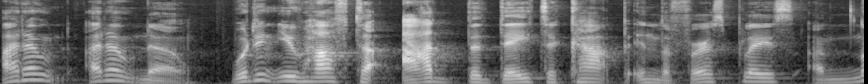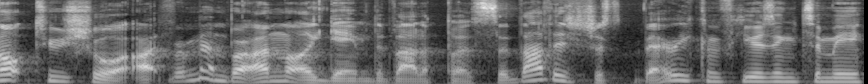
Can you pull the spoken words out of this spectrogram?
I don't I don't know. Wouldn't you have to add the data cap in the first place? I'm not too sure. I, remember, I'm not a game developer, so that is just very confusing to me.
